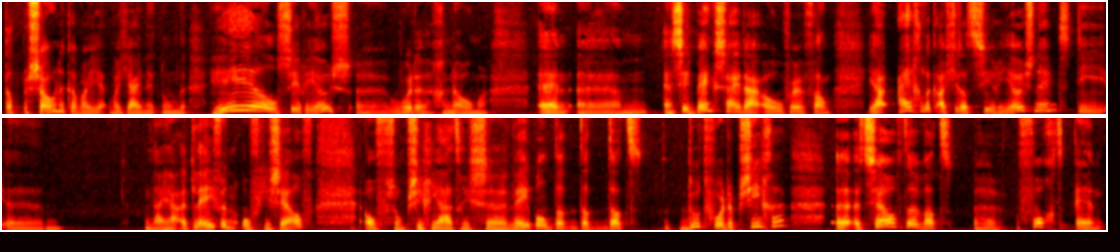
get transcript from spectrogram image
dat persoonlijke wat, jij net noemde, heel serieus eh, worden genomen. En, ehm, en Sid Banks zei daarover van, ja, eigenlijk als je dat serieus neemt, die, ehm, nou ja, het leven of jezelf, of zo'n psychiatrisch label, dat, dat, dat doet voor de psyche eh, hetzelfde wat eh, vocht en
